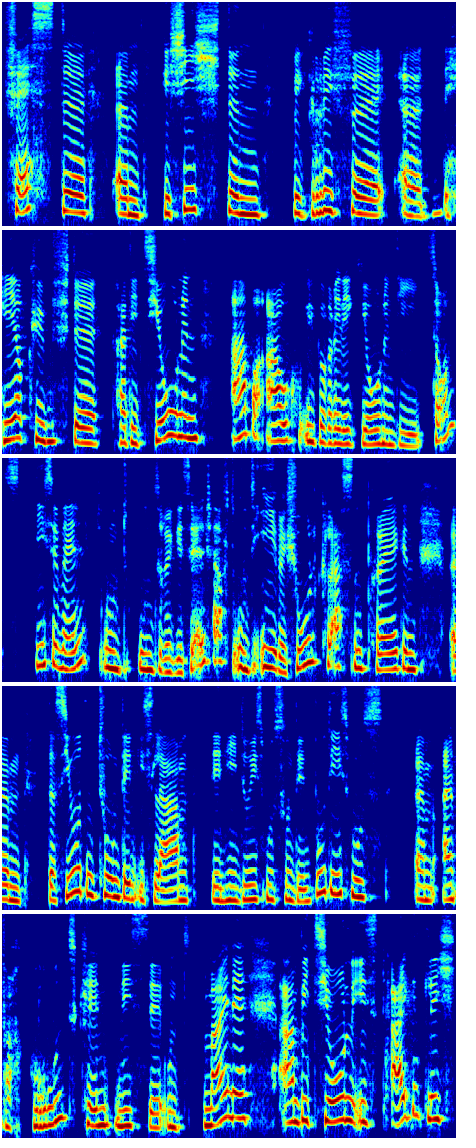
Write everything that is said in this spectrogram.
Feste, ähm, Geschichten, Begriffe, äh, Herkünfte, Traditionen, aber auch über Religionen, die sonst diese Welt und unsere Gesellschaft und ihre Schulklassen prägen, ähm, das Judentum, den Islam, den Hinduismus und den Buddhismus, ähm, einfach Grundkenntnisse. Und meine Ambition ist eigentlich,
